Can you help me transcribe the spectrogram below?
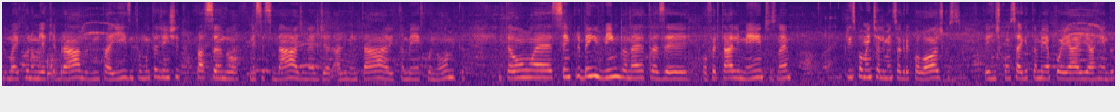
de uma economia quebrada no país, então muita gente passando necessidade, né, de alimentar e também econômica. Então é sempre bem-vindo, né, trazer, ofertar alimentos, né, principalmente alimentos agroecológicos, a gente consegue também apoiar a renda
